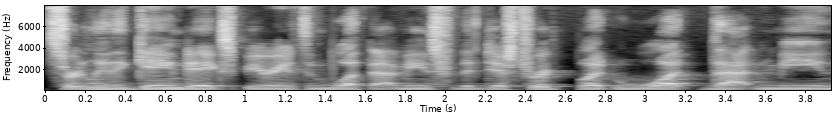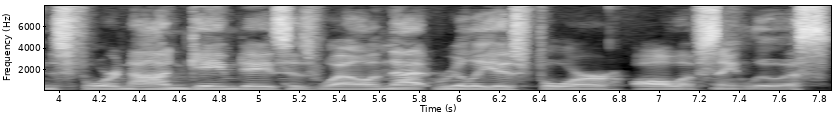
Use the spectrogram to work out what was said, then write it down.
certainly the game day experience and what that means for the district, but what that means for non-game days as well. And that really is for all of St. Louis.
